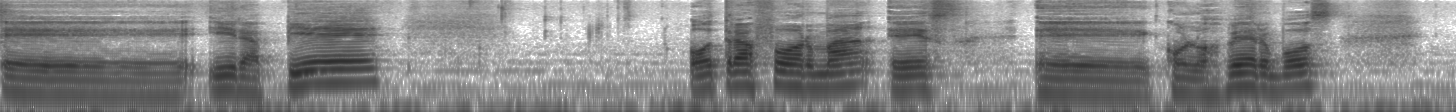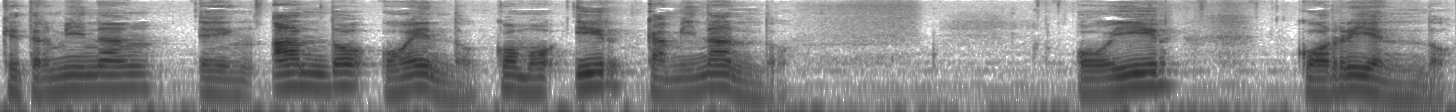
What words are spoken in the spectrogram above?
eh, ir a pie. Otra forma es eh, con los verbos que terminan en ando o endo, como ir caminando o ir corriendo.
